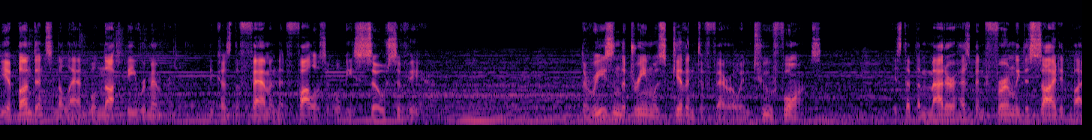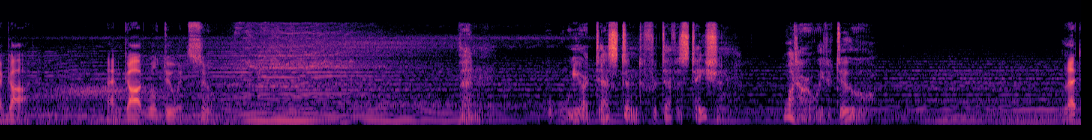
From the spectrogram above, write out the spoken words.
The abundance in the land will not be remembered, because the famine that follows it will be so severe. The reason the dream was given to Pharaoh in two forms is that the matter has been firmly decided by God, and God will do it soon. Then we are destined for devastation. What are we to do? Let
